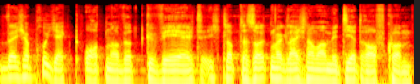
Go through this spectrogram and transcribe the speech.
Welcher Projektordner wird gewählt? Ich glaube, da sollten wir gleich nochmal mit dir drauf kommen.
